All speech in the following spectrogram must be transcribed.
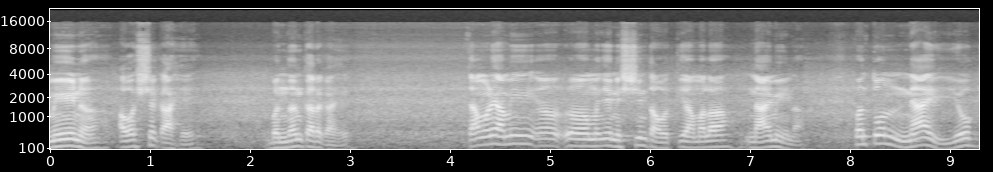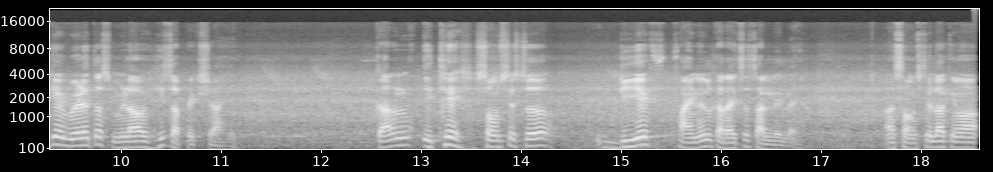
मिळणं आवश्यक आहे बंधनकारक आहे. त्यामुळे आम्ही म्हणजे निश्चिंत आहोत की आम्हाला न्याय मिळणार. पण तो न्याय योग्य वेळेतच मिळावं हीच अपेक्षा आहे. कारण इथे संस्थेचं डी ए फायनल करायचं चाललेलं आहे. संस्थेला किंवा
